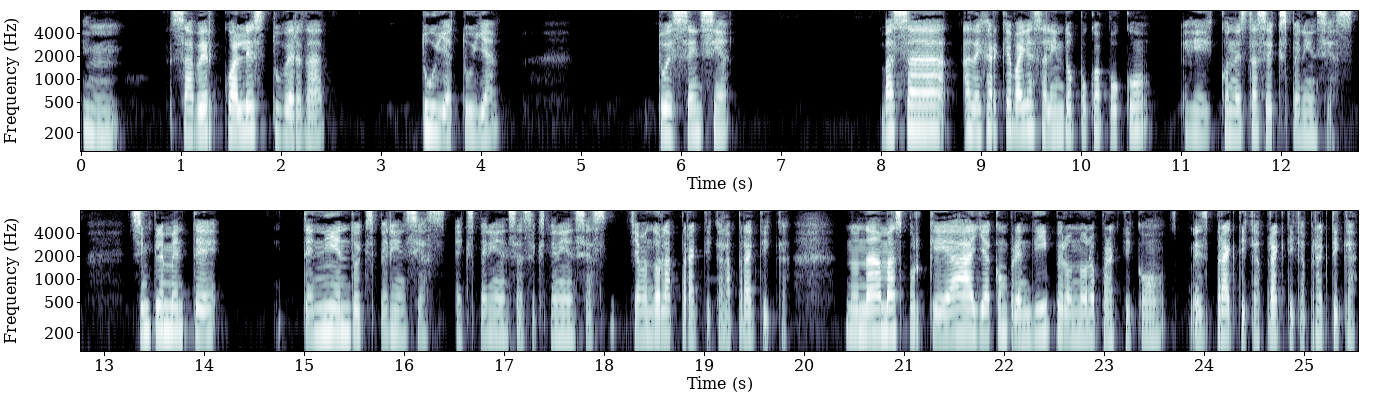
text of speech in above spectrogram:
em, saber cuál es tu verdad, tuya, tuya, tu esencia, vas a, dejar que vaya saliendo poco a poco eh, con estas experiencias. Simplemente teniendo experiencias, experiencias, experiencias, llevando la práctica, la práctica, No nada más porque, ah, ya comprendí, pero no lo practico. Es práctica, práctica, práctica.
